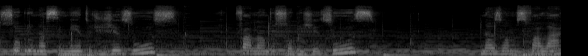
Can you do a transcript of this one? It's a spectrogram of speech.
sobre o nascimento de Jesus, falando sobre Jesus. Nós vamos falar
